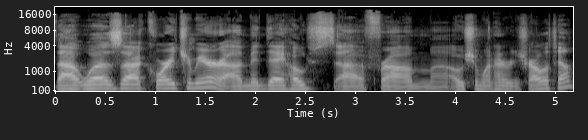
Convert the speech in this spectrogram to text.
That was uh, Corey Tremere, a midday host uh, from uh, Ocean 100 in Charlottetown,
